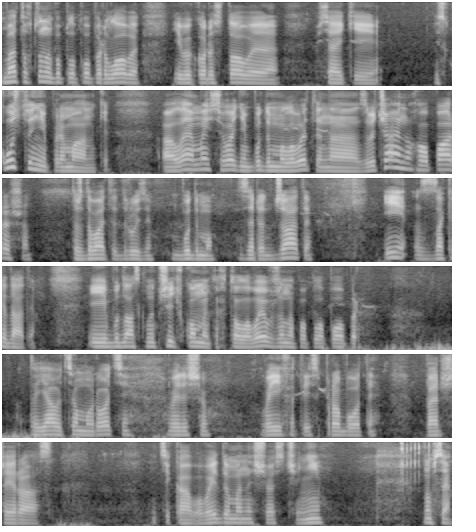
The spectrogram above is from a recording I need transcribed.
Багато хто на поплопопер ловить і використовує всякі іскусственні приманки. Але ми сьогодні будемо ловити на звичайного опариша. Тож давайте, друзі, будемо заряджати і закидати. І, будь ласка, напишіть в коментах, хто ловив вже на поплопопер. То я у цьому році вирішив виїхати і спробувати перший раз. Цікаво, вийде в мене щось чи ні. Ну все,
